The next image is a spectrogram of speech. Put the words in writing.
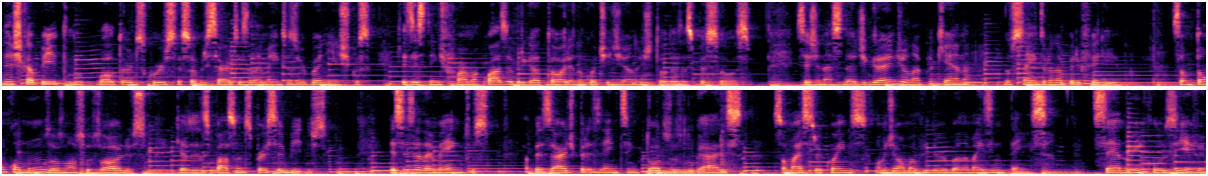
Neste capítulo, o autor discursa sobre certos elementos urbanísticos que existem de forma quase obrigatória no cotidiano de todas as pessoas, seja na cidade grande ou na pequena, no centro ou na periferia. São tão comuns aos nossos olhos que às vezes passam despercebidos. Esses elementos, apesar de presentes em todos os lugares, são mais frequentes onde há uma vida urbana mais intensa, sendo, inclusive,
